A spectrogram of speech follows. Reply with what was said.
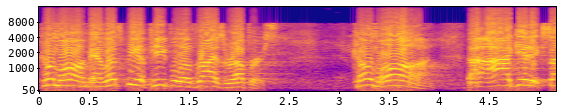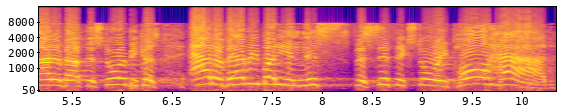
Come on, man. Let's be a people of riser uppers. Come on. I get excited about this story because out of everybody in this specific story, Paul had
